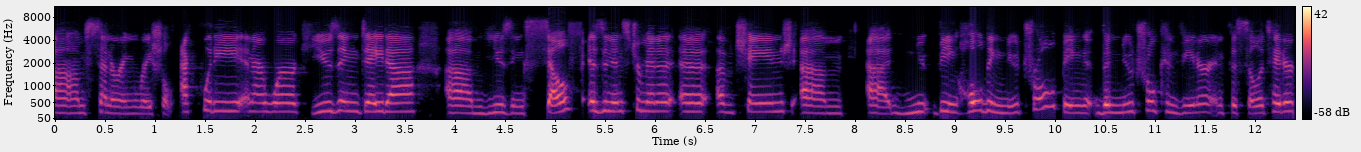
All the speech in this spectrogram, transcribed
um, centering racial equity in our work, using data, um, using self as an instrument of, of change, um, uh, new, being holding neutral, being the neutral convener and facilitator.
